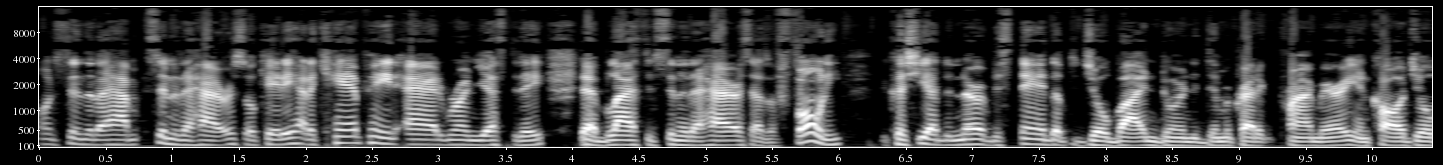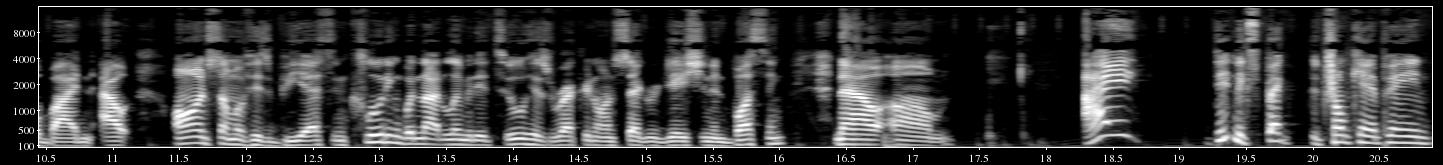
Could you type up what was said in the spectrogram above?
on Senator, ha- Senator Harris. Okay. They had a campaign ad run yesterday that blasted Senator Harris as a phony because she had the nerve to stand up to Joe Biden during the Democratic primary and call Joe Biden out on some of his BS, including but not limited to his record on segregation and busing. Now, um, I didn't expect the Trump campaign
